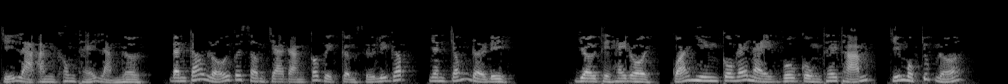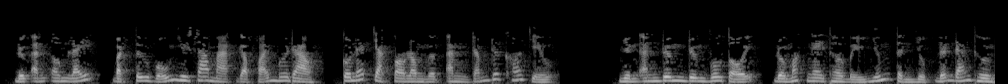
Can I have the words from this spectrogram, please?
Chỉ là anh không thể làm ngơ, đành cáo lỗi với Sơm cha rằng có việc cần xử lý gấp, nhanh chóng rời đi. Giờ thì hay rồi, quả nhiên cô gái này vô cùng thê thảm, chỉ một chút nữa. Được anh ôm lấy, Bạch Tư Vũ như sa mạc gặp phải mưa đào, Cô nét chặt vào lòng ngực anh trắm rất khó chịu. Nhìn anh đưng đưng vô tội, đôi mắt ngây thơ bị nhúng tình dục đến đáng thương.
